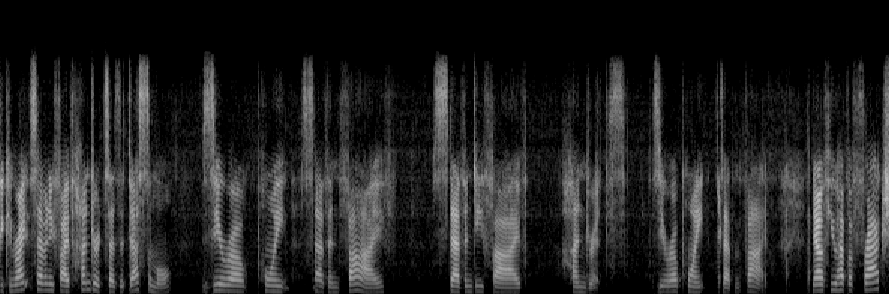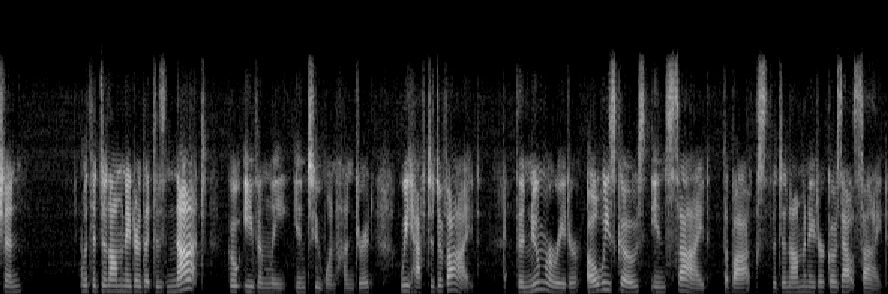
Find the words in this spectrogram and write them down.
We can write 75 hundredths as a decimal, 0 0.75, 75 hundredths, 0 0.75. Now if you have a fraction with a denominator that does not go evenly into 100, we have to divide. The numerator always goes inside the box. The denominator goes outside.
